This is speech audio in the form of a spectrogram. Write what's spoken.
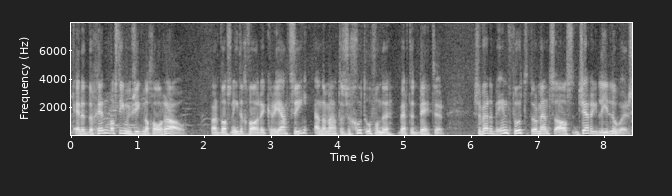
In het begin was die muziek nogal rauw. Maar het was in ieder geval recreatie en naarmate ze goed oefenden werd het beter. Ze werden beïnvloed door mensen als Jerry Lee Lewis.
